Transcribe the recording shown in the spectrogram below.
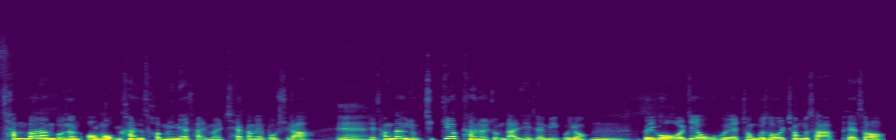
찬바람 부는 어목한 서민의 삶을 체감해 보시라. 예. 상당히 좀 직기역탄을 좀 날린 셈이고요. 음. 그리고 어제 오후에 정부 서울청사 앞에서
